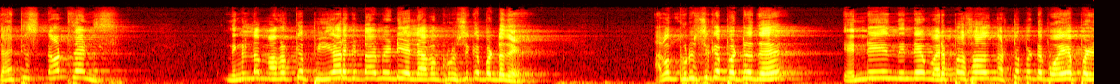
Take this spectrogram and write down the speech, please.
ദാറ്റ് ഇസ് നോട്ട് സെൻസ് നിങ്ങളുടെ മകൾക്ക് പി ആർ കിട്ടാൻ വേണ്ടിയല്ല അവൻ ക്രൂശിക്കപ്പെട്ടത്? അവൻ ക്രൂശിക്കപ്പെട്ടത് എന്റെയും നിന്റെയും വരപ്രസാദം നഷ്ടപ്പെട്ടു പോയപ്പോൾ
